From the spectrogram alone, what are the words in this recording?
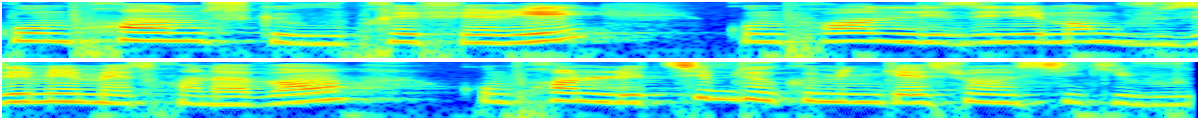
comprendre ce que vous préférez comprendre les éléments que vous aimez mettre en avant, comprendre le type de communication aussi qui vous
